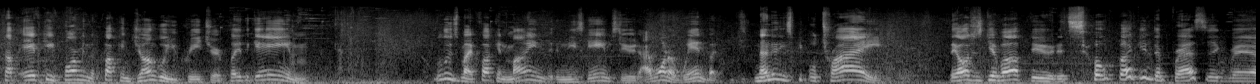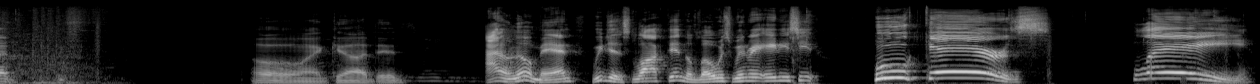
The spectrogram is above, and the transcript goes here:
Stop AFK farming the fucking jungle, you creature. Play the game. I lose my fucking mind in these games, dude. I want to win, but none of these people try. They all just give up, dude. It's so fucking depressing, man. Oh my god, dude. I don't know, man. We just locked in the lowest win rate ADC. Who cares? Play.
